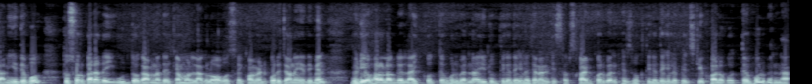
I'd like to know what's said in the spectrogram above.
জানিয়ে দেব। তো সরকারের এই উদ্যোগ আপনাদের কেমন লাগল অবশ্যই কমেন্ট করে জানিয়ে দেবেন। ভিডিও ভালো লাগলে লাইক করতে ভুলবেন না। ইউটিউব থেকে দেখলে চ্যানেলটি সাবস্ক্রাইব করবেন। ফেসবুক থেকে দেখলে পেজটি ফলো করতে ভুলবেন না।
